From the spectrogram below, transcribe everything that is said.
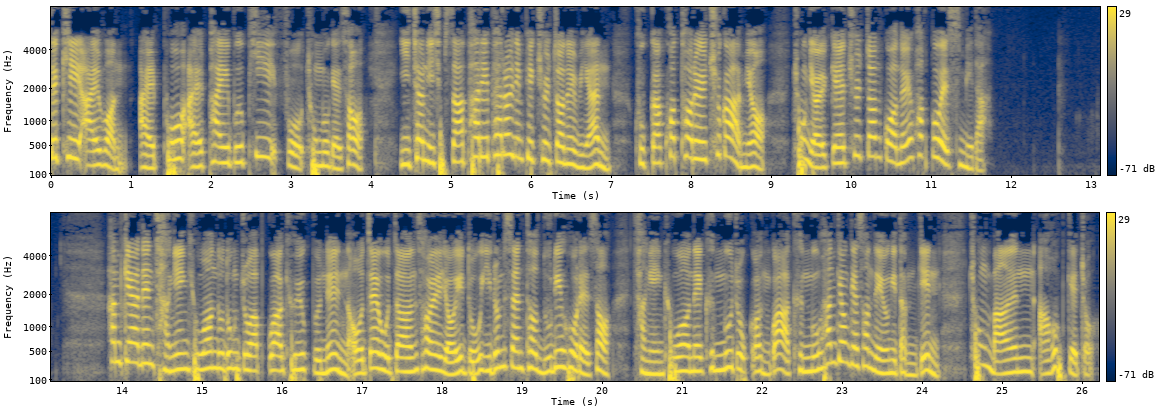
특히 R1, R4, R5, P4 종목에서 2024 파리 패럴림픽 출전을 위한 국가 쿼터를 추가하며 총 10개 출전권을 확보했습니다. 함께하는 장애인 교원 노동조합과 교육부는 어제 오전 서울 여의도 이룸센터 누리홀에서 장애인 교원의 근무 조건과 근무 환경 개선 내용이 담긴 총 49개조,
